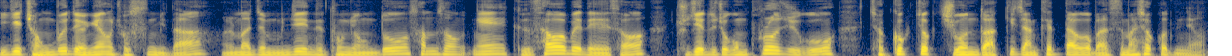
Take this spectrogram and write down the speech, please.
이게 정부에도 영향을 줬습니다. 얼마 전 문재인 대통령도 삼성의 그 사업에 대해서 규제도 조금 풀어주고 적극적 지원도 아끼지 않겠다고 말씀하셨거든요.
